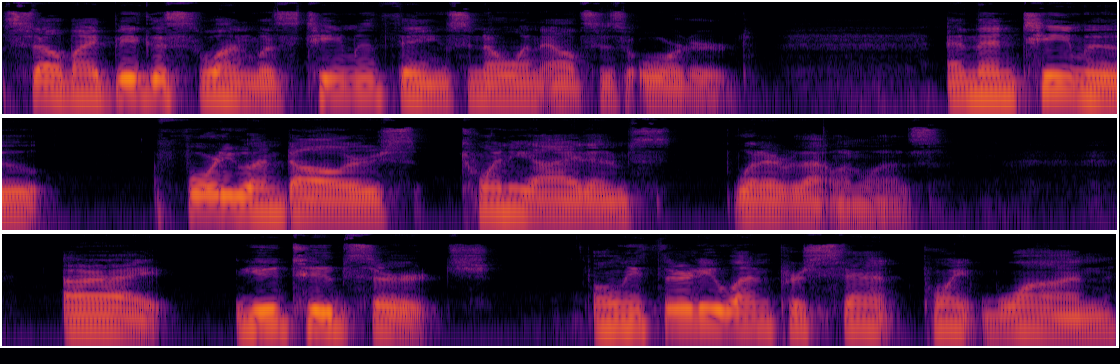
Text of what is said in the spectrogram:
So my biggest one was Temu things no one else has ordered. And then Temu, $41 20 items, whatever that one was. All right, YouTube search. Only 31% point one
